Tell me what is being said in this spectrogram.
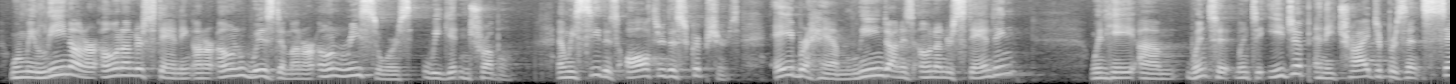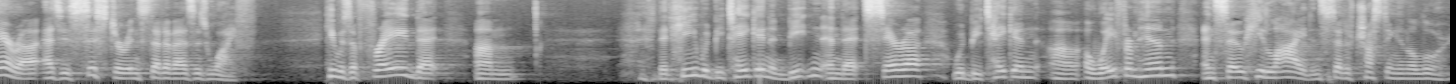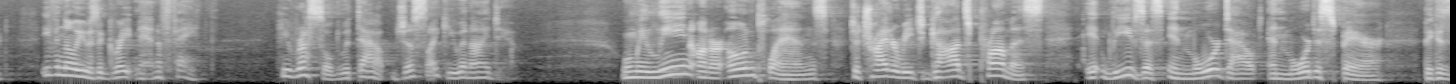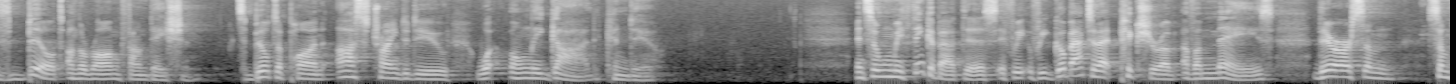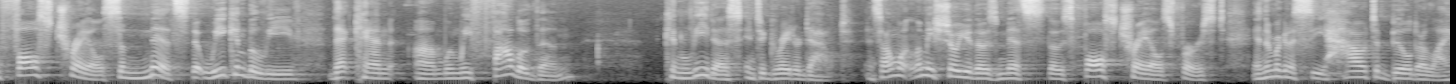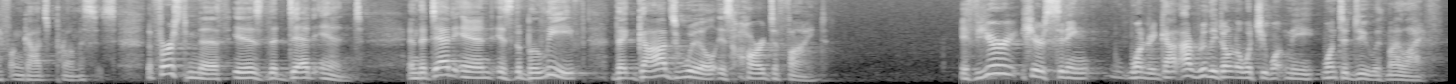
When we lean on our own understanding, on our own wisdom, on our own resource, we get in trouble. And we see this all through the scriptures. Abraham leaned on his own understanding when he um, went, to, went to Egypt and he tried to present Sarah as his sister instead of as his wife. He was afraid that, um, that he would be taken and beaten and that Sarah would be taken uh, away from him. And so he lied instead of trusting in the Lord. Even though he was a great man of faith, he wrestled with doubt, just like you and I do. When we lean on our own plans to try to reach God's promise, it leaves us in more doubt and more despair because it's built on the wrong foundation. It's built upon us trying to do what only God can do. And so when we think about this, if we, if we go back to that picture of, of a maze, there are some, some false trails, some myths that we can believe that can, um, when we follow them, can lead us into greater doubt. And so I want, let me show you those myths, those false trails first, and then we're going to see how to build our life on God's promises. The first myth is the dead end. And the dead end is the belief that God's will is hard to find. If you're here sitting wondering, God, I really don't know what you want me want to do with my life.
